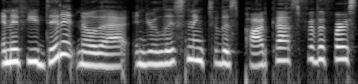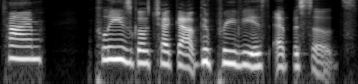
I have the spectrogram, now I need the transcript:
And if you didn't know that and you're listening to this podcast for the first time, please go check out the previous episodes.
